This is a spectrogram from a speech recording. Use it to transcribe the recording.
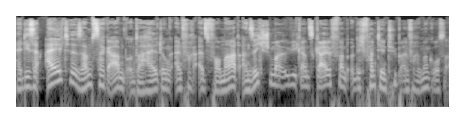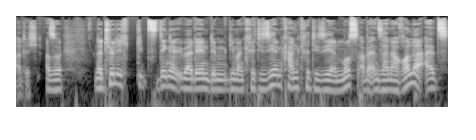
ja, diese alte Samstagabend-Unterhaltung einfach als Format an sich schon mal irgendwie ganz geil fand und ich fand den Typ einfach immer großartig. Also natürlich gibt es Dinge über den, die, die man kritisieren kann, kritisieren muss, aber in seiner Rolle als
